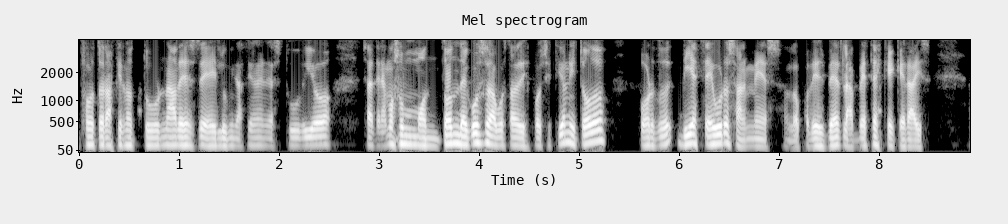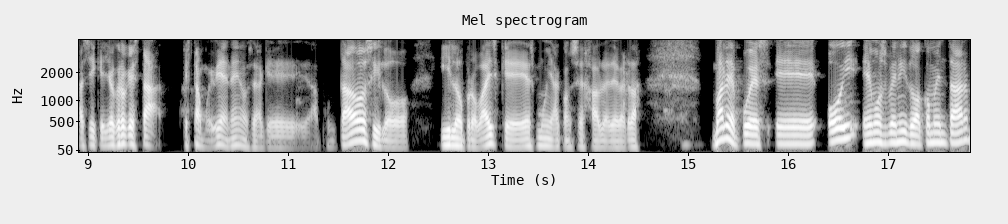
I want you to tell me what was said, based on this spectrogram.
fotografía nocturna, desde iluminación en estudio. O sea, tenemos un montón de cursos a vuestra disposición y todo por 10 euros al mes. Lo podéis ver las veces que queráis. Así que yo creo que está, está muy bien, ¿eh? O sea que apuntaos y lo, y lo probáis, que es muy aconsejable, de verdad. Vale, pues eh, hoy hemos venido a comentar,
